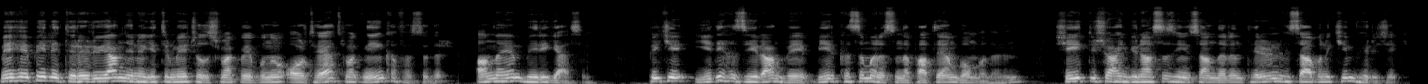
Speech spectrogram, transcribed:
MHP ile terörü yan yana getirmeye çalışmak ve bunu ortaya atmak neyin kafasıdır? Anlayan beri gelsin. Peki 7 Haziran ve 1 Kasım arasında patlayan bombaların, şehit düşen günahsız insanların terörün hesabını kim verecek?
